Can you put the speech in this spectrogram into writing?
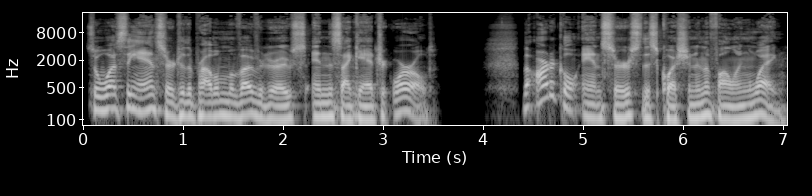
So, what's the answer to the problem of overdose in the psychiatric world? The article answers this question in the following way.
